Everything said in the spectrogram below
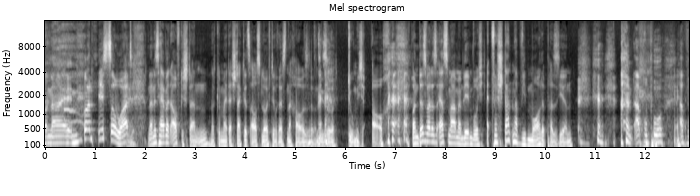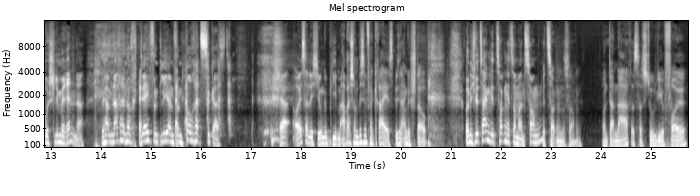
Oh nein. Und ich so, what? Und dann ist Herbert aufgestanden, hat gemeint, er steigt jetzt aus, läuft den Rest nach Hause. Und sie so, du mich auch. Und das war das erste Mal in meinem Leben, wo ich verstanden habe, wie Morde passieren. Und apropos, apropos schlimme Rentner. Wir haben nachher noch Dave und Leon von Horaz zu Gast. Ja, äußerlich jung geblieben, aber schon ein bisschen vergreist, ein bisschen angestaubt. Und ich würde sagen, wir zocken jetzt nochmal einen Song. Wir zocken einen Song. Und danach ist das Studio voll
